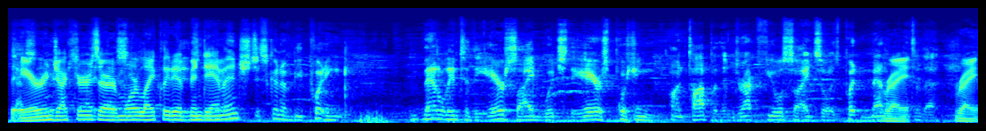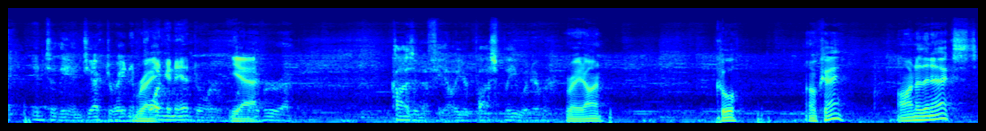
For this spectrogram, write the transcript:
The air the air injectors side. are That's- more likely to have been gonna- damaged. It's going to be putting metal into the air side, which the air is pushing on top of the direct fuel side, so it's putting metal Right. into the Right. into the injector right and Right. plugging it or Yeah. whatever, uh, causing a failure possibly, whatever. Right on. Cool. Okay. On to the next.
